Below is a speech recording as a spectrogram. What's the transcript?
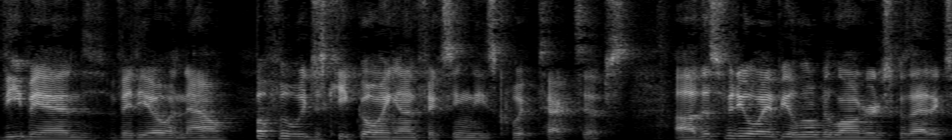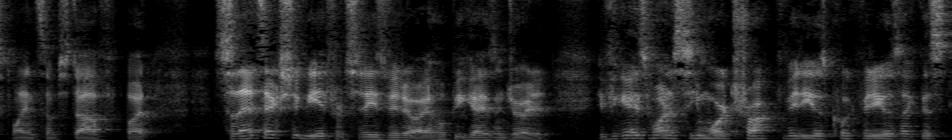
V band video, and now hopefully we just keep going on fixing these quick tech tips. Uh, this video might be a little bit longer just because I had to explain some stuff, but so that's actually be it for today's video. I hope you guys enjoyed it. If you guys want to see more truck videos, quick videos like this,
